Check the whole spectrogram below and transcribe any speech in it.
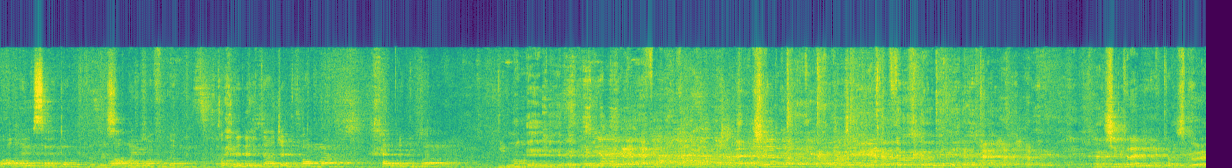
وألله يسعدك وألله يوفقك. وإحنا نحتاجك برا. خليك برا. شكرا لكم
